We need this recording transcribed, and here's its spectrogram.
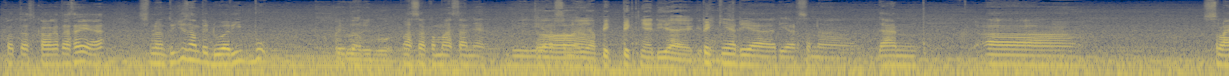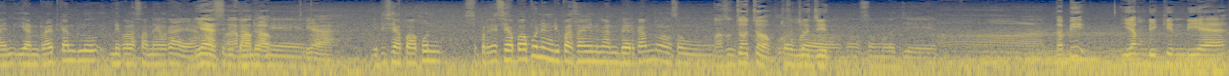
kota kalau kata saya ya, 97 sampai 2000 Sampai Itu 2000. masa kemasannya di Itu Arsenal ya pick-picknya dia ya gitu. picknya dia di Arsenal dan eh, selain Ian Wright kan dulu Nicolas Anelka ya Yes, masih ditandemin. Ya, jadi siapa pun sepertinya siapa pun yang dipasangin dengan tuh langsung langsung cocok, langsung cocok, legit. langsung melejit Ah, tapi yang bikin dia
